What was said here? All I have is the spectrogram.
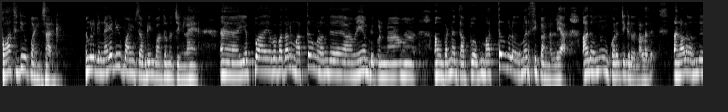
பாசிட்டிவ் பாயிண்ட்ஸாக இருக்குது இவங்களுக்கு நெகட்டிவ் பாயிண்ட்ஸ் அப்படின்னு பார்த்தோன்னு வச்சுங்களேன் எப்போ எப்போ பார்த்தாலும் மற்றவங்களை வந்து அவன் ஏன் இப்படி பண்ணான் அவன் அவன் பண்ண தப்பு மற்றவங்கள விமர்சிப்பாங்க இல்லையா? அதை வந்து அவங்க குறைச்சிக்கிறது நல்லது. அதனால் வந்து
